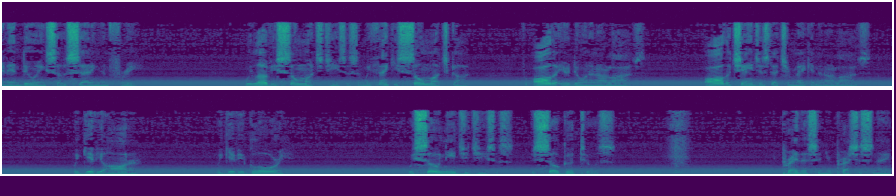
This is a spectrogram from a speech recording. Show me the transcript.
and in doing so, setting them free. We love you so much, Jesus, and we thank you so much, God, for all that you're doing in our lives, all the changes that you're making in our lives. We give you honor. We give you glory. We so need you, Jesus. You're so good to us. Pray this in your precious name.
